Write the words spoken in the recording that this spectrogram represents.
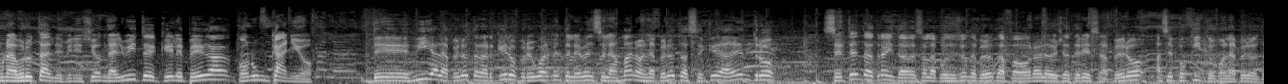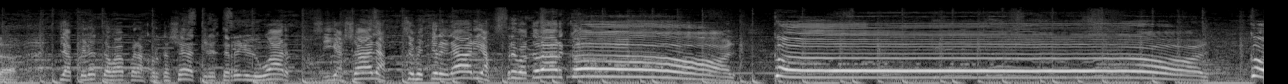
Una brutal definición de Albite que le pega con un caño. Desvía la pelota al arquero, pero igualmente le vence las manos, la pelota se queda adentro. 70-30 debe ser la posición de pelota favorable a Villa Teresa, pero hace poquito con la pelota. La pelota va para Jorge Ayala, tiene terreno y lugar. Sigue Ayala, se metió en el área, remató el arco. ¡Gol! ¡Gol! ¡Gol!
